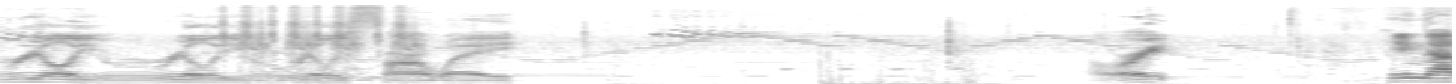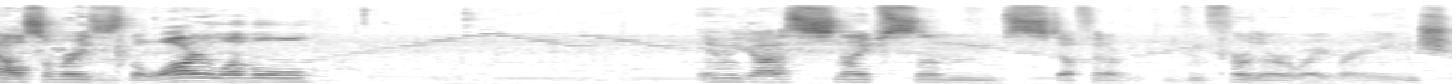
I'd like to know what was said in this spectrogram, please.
really, really, really far away. Alright. Hitting that also raises the water level. And we gotta snipe some stuff at an even further away range.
